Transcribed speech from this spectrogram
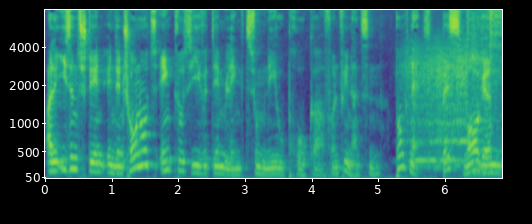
Alle ISINs stehen in den Shownotes, inklusive dem Link zum Neobroker von Finanzen. Bis morgen.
